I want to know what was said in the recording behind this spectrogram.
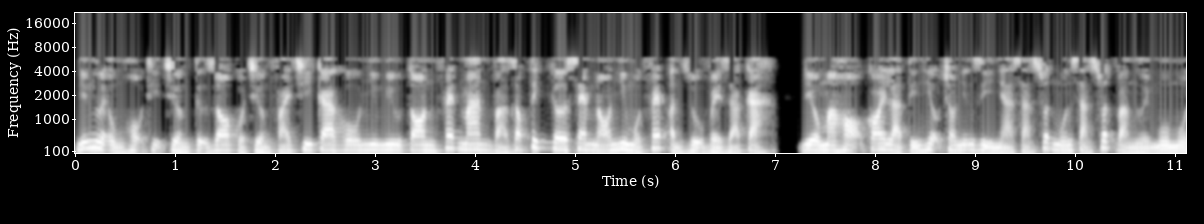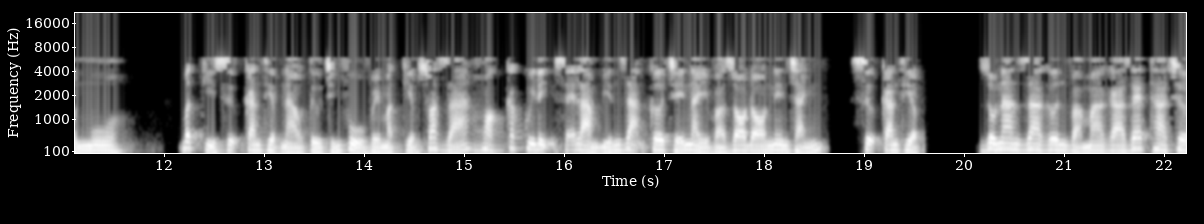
Những người ủng hộ thị trường tự do của trường phái Chicago như Milton Friedman và Ticker xem nó như một phép ẩn dụ về giá cả, điều mà họ coi là tín hiệu cho những gì nhà sản xuất muốn sản xuất và người mua muốn mua. Bất kỳ sự can thiệp nào từ chính phủ về mặt kiểm soát giá hoặc các quy định sẽ làm biến dạng cơ chế này và do đó nên tránh sự can thiệp Jonan Zagan và Margaret Thatcher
